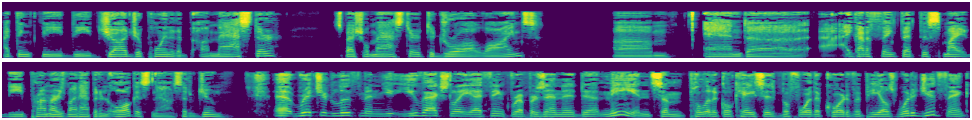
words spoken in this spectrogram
I think the the judge appointed a, a master, special master, to draw lines. Um, and uh, I got to think that this might the primaries might happen in August now instead of June. Uh, Richard Luthmann, you, you've actually, I think, represented uh, me in some political cases before the Court of Appeals. What did you think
